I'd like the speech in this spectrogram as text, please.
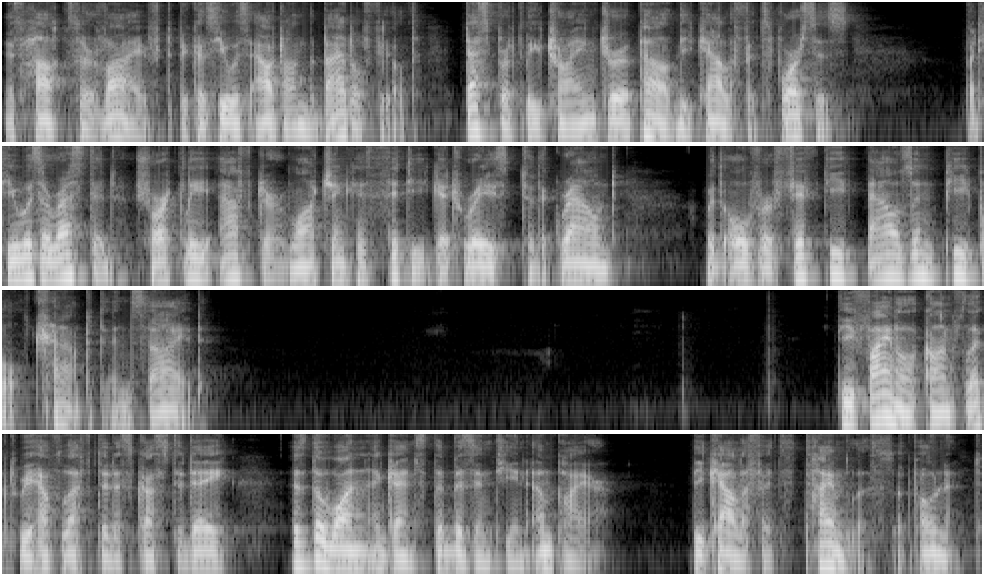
Ishaq survived because he was out on the battlefield, desperately trying to repel the Caliphate's forces, but he was arrested shortly after watching his city get razed to the ground, with over 50,000 people trapped inside. The final conflict we have left to discuss today is the one against the Byzantine Empire, the Caliphate's timeless opponent.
